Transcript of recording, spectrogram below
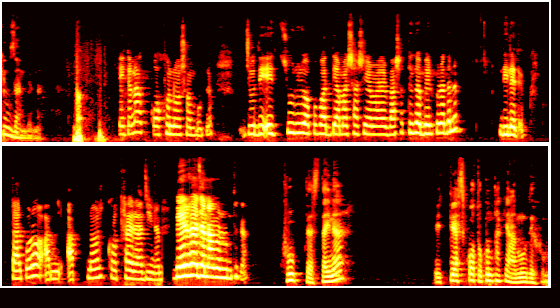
কেউ জানবে না। এটা না কখনো সম্ভব না। যদি এই চুরির অপবাদ দিয়ে আমার শাশুড়ি আমার বাসার থেকে বের করে দেন দিলে দেখ। তারপরও আমি আপনার কথায় রাজি না। বের হয়ে যান আমার রুম থেকে। খুব তেজ তাই না? এই তেজ কতক্ষণ থাকে আমিও দেখুন।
